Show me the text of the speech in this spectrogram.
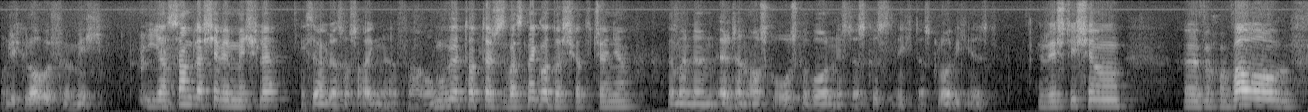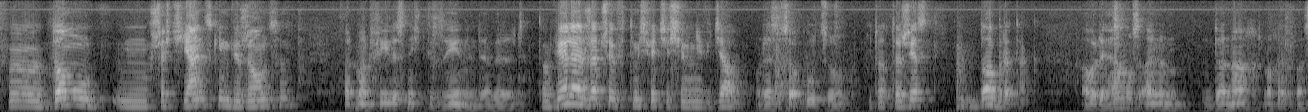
Und ich glaube für mich, I ja sam dla siebie myślę, ich sage das aus eigener Erfahrung, mówię to też z własnego doświadczenia, wenn man in einem Elternhaus groß geworden ist, das christlich, das gläubig ist, że jeśli się e, wychowało w domu mm, chrześcijańskim, wierzącym, hat man vieles nicht gesehen in der Welt. to wiele rzeczy w tym świecie się nie widziało. Und das ist auch gut so. I to też jest dobre tak. Aber der Herr muss einem danach noch etwas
